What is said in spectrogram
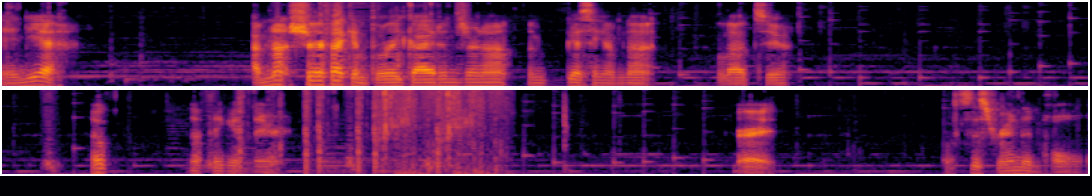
And yeah. I'm not sure if I can break items or not. I'm guessing I'm not allowed to. Oh, nothing in there. Alright. What's this random hole?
